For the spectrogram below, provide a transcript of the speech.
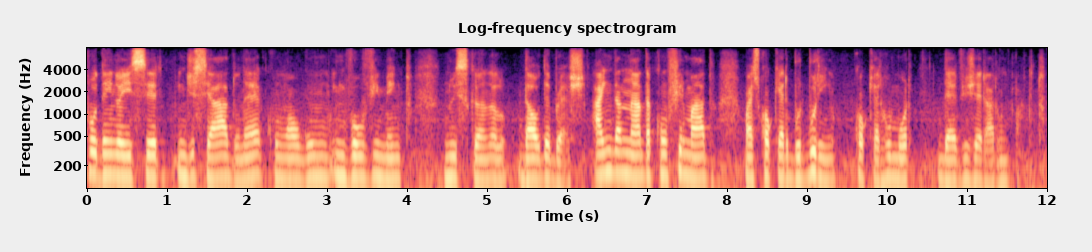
podendo aí ser indiciado né, com algum envolvimento no escândalo da Odebrecht. Ainda nada confirmado, mas qualquer burburinho, qualquer rumor deve gerar um impacto.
